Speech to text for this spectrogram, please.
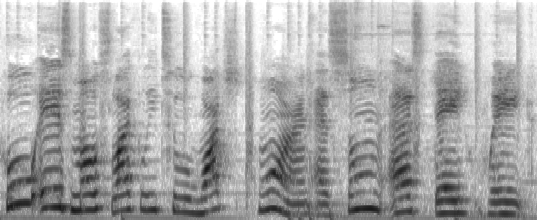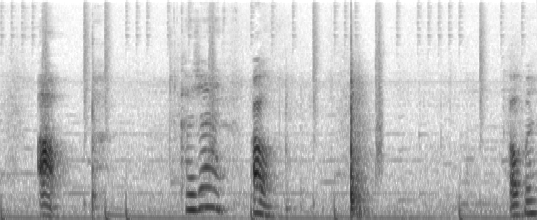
Who is most likely to watch porn as soon as they wake up? Eyes. Oh. Open.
